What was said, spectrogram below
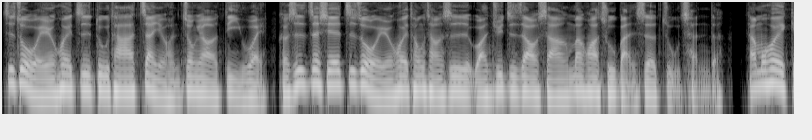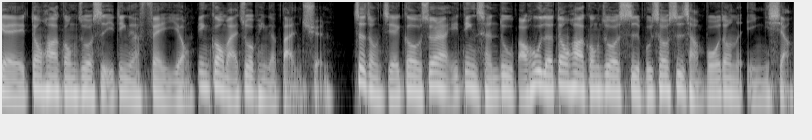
制作委员会制度它占有很重要的地位。可是这些制作委员会通常是玩具制造商、漫画出版社组成的，他们会给动画工作室一定的费用，并购买作品的版权。这种结构虽然一定程度保护了动画工作室不受市场波动的影响，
